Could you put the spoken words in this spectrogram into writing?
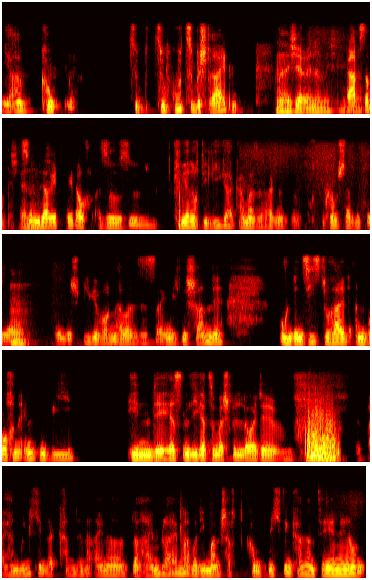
ja, zu, zu gut zu bestreiten. Ja, ich erinnere mich. Gab es ja, auch Solidarität, auch also so quer durch die Liga, kann man sagen. Also, Hamstadt hat gesagt, mhm. das Spiel gewonnen, aber das ist eigentlich eine Schande. Und dann siehst du halt an Wochenenden wie in der ersten Liga zum Beispiel Leute, Bayern München, da kann denn einer daheim bleiben, aber die Mannschaft kommt nicht in Quarantäne. Und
